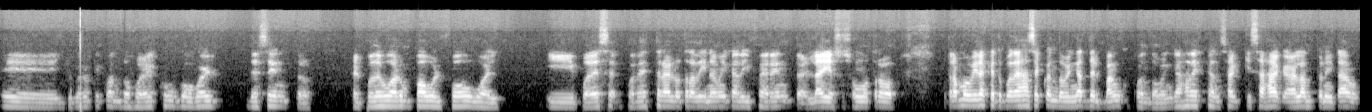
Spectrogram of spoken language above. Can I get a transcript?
eh, yo creo que cuando juegues con Gobert de centro, él puede jugar un power forward y puedes, puedes traer otra dinámica diferente, ¿verdad? Y eso son otros otras movidas que tú puedes hacer cuando vengas del banco, cuando vengas a descansar quizás acá al Anthony Town.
